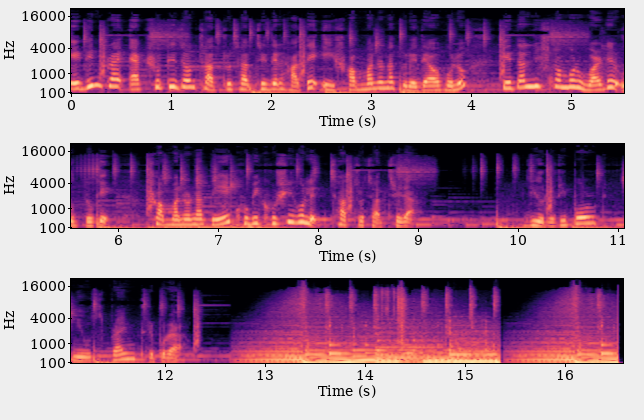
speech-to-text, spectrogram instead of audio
এদিন প্রায় একষট্টি জন ছাত্রছাত্রীদের হাতে এই সম্মাননা তুলে দেওয়া হলো তেতাল্লিশ নম্বর ওয়ার্ডের উদ্যোগে। সম্মাননা পেয়ে খুবই খুশি হলেন ছাত্রছাত্রীরা। Bureau report news prime Tripura.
